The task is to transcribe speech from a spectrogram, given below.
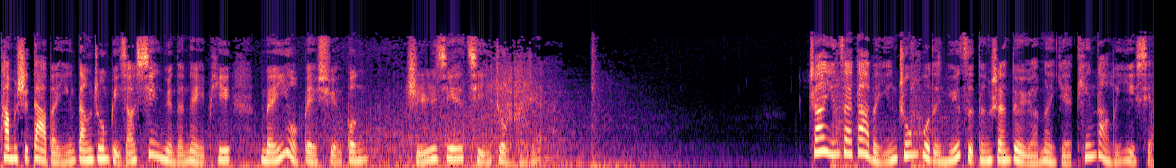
他们是大本营当中比较幸运的那批没有被雪崩直接击中的人。扎营在大本营中部的女子登山队员们也听到了异响。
